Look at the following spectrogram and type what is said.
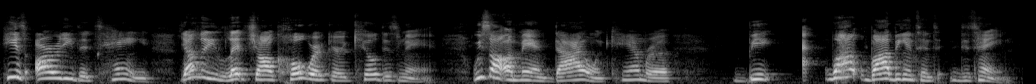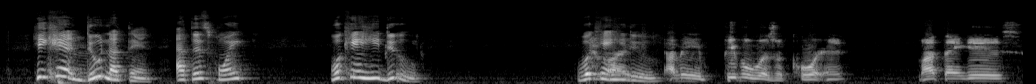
He is already detained. Y'all literally let y'all coworker kill this man We saw a man die on camera, be while while being t- detained. He can't do mm-hmm. nothing at this point. What can he do? What can Like, he do? I mean, people was recording. My thing is,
